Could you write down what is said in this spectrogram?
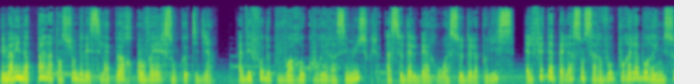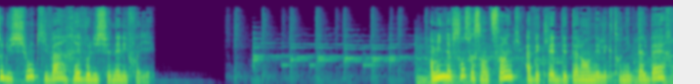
Mais Marie n'a pas l'intention de laisser la peur envahir son quotidien. À défaut de pouvoir recourir à ses muscles, à ceux d'Albert ou à ceux de la police, elle fait appel à son cerveau pour élaborer une solution qui va révolutionner les foyers. En 1965, avec l'aide des talents en électronique d'Albert,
